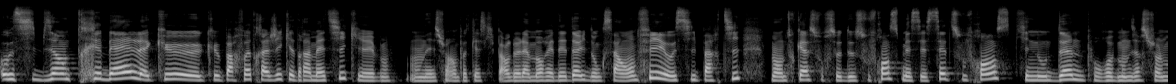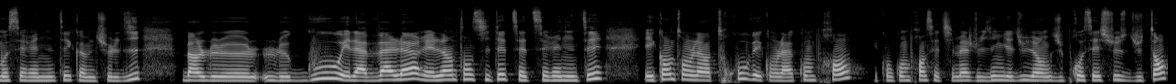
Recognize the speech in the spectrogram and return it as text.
aussi bien très belle que, que parfois tragique et dramatique. Et bon on est sur un podcast qui parle de la mort et des deuils donc ça en fait aussi partie. Mais en tout cas source de souffrance. Mais c'est cette souffrance qui nous donne pour rebondir sur le mot sérénité comme tu le dis ben le, le goût et la valeur et l'intensité de cette sérénité. Et quand on la trouve et qu'on la comprend et qu'on comprend cette image du yin et du yang du processus du temps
